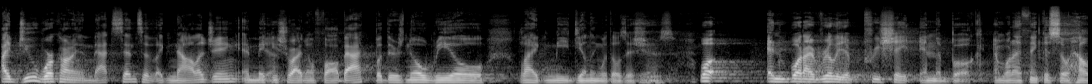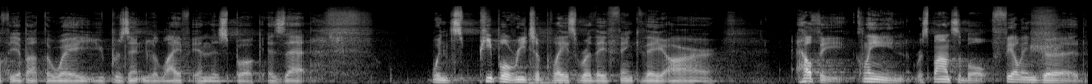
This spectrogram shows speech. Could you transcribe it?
I do work on it in that sense of acknowledging and making yeah. sure I don't fall back, but there's no real, like, me dealing with those issues. Yeah. Well, and what I really appreciate in the book, and what I think is so healthy about the way you present your life in this book, is that when people reach a place where they think they are healthy, clean, responsible, feeling good.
